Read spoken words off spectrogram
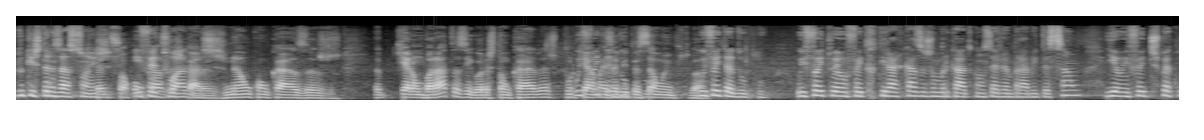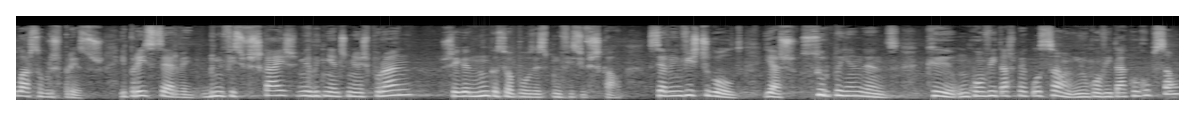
do que as transações Portanto, só com efetuadas. Casas caras, não com casas que eram baratas e agora estão caras porque há mais é habitação em Portugal. O efeito é duplo. O efeito é um efeito de retirar casas do mercado que não servem para a habitação e é um efeito de especular sobre os preços. E para isso servem benefícios fiscais, 1.500 milhões por ano, Chega nunca se opôs a esse benefício fiscal. Servem vistos gold e acho surpreendente que um convite à especulação e um convite à corrupção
